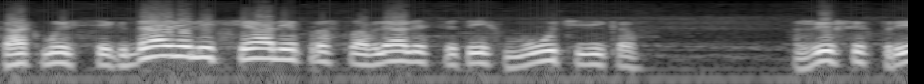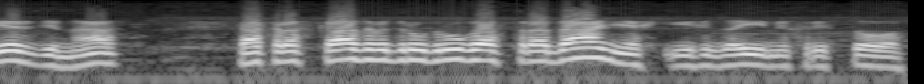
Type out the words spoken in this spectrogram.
как мы всегда величали и прославляли святых мучеников, живших прежде нас, как рассказывать друг другу о страданиях их за имя Христова,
